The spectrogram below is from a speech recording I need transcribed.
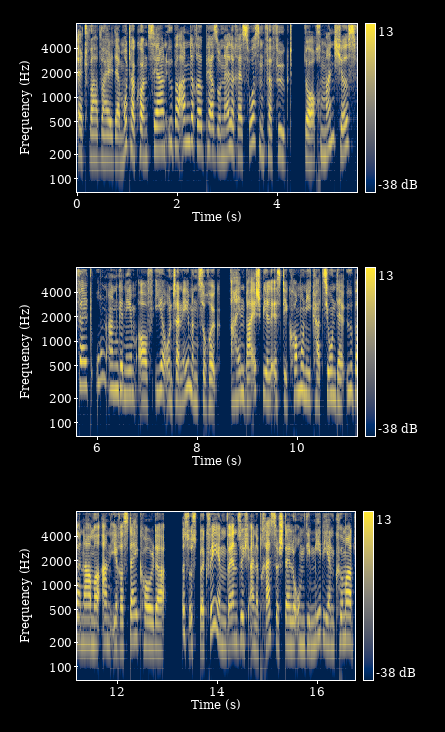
etwa weil der Mutterkonzern über andere personelle Ressourcen verfügt. Doch manches fällt unangenehm auf Ihr Unternehmen zurück. Ein Beispiel ist die Kommunikation der Übernahme an Ihre Stakeholder. Es ist bequem, wenn sich eine Pressestelle um die Medien kümmert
